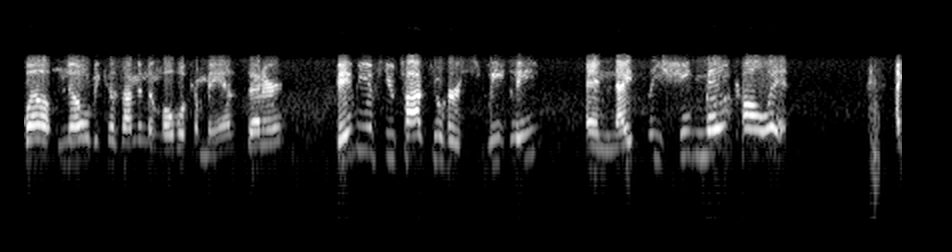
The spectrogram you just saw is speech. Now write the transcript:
Well, no, because I'm in the mobile command center. Maybe if you talk to her sweetly and nicely, she may call in. I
